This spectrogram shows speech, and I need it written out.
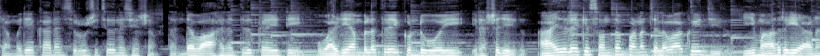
ശമര്യക്കാരൻ ശുശ്രൂഷിച്ചതിന് ശേഷം തന്റെ വാഹനത്തിൽ കയറ്റി വഴി അമ്പലത്തിലേക്ക് കൊണ്ടുപോയി രക്ഷ ചെയ്തു. ആയതിലേക്ക് സ്വന്തം പണം ചെലവാക്കുകയും ചെയ്തു. ഈ മാതൃകയാണ്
